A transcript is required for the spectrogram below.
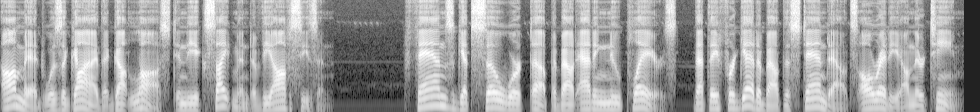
Ahmed was a guy that got lost in the excitement of the offseason. Fans get so worked up about adding new players, that they forget about the standouts already on their team.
